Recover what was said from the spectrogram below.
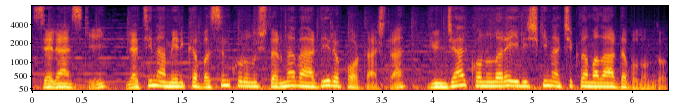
Zelenski, Latin Amerika basın kuruluşlarına verdiği röportajda güncel konulara ilişkin açıklamalarda bulundu.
